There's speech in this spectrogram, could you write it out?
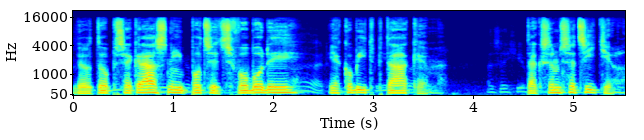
Byl to překrásný pocit svobody, jako být ptákem. Tak jsem se cítil.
